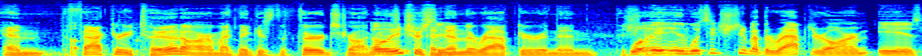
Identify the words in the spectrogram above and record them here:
And the factory Toyota arm, I think, is the third strongest. Oh, interesting. And then the Raptor, and then the Well, Chevy. and what's interesting about the Raptor arm is,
